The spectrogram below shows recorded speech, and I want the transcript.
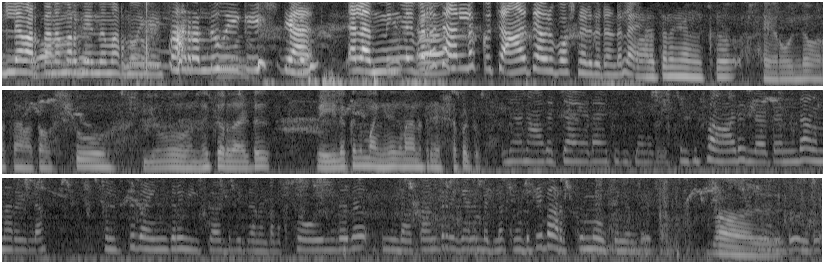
ഇല്ല വർത്താനം പറഞ്ഞിരുന്ന് മറന്നുപോയി. മറന്നുപോയി. അല്ല നിങ്ങൾ ഇവരുടെ ചാനലൊക്കെ ആദ്യത്തെ ഒരു പോർഷൻ എടുത്തിട്ടുണ്ട് അല്ലേ? ഞങ്ങൾക്ക് ഹെയർ ഓയിലിന്റെ വർക്കാണ് കേട്ടോ. ഷൂ അയ്യോ ഒന്ന് ചെറുതായിട്ട് വെയിലൊക്കെ ഒന്ന് മങ്ങി നിൽക്കണാനായിട്ട് രക്ഷപ്പെട്ടു. ഞാൻ ആകെ ടയർഡായിട്ടിരിക്കുകയാണ്. എനിക്ക് പാടില്ല കേട്ടോ. എന്താണെന്ന് അറിയില്ല ഹെൽത്ത് ഭയങ്കര വീക്കായിട്ടിരിക്കുകയാണ് കേട്ടോ. പക്ഷെ ഓയിലിന്റെ ഉണ്ടാക്കാണ്ടിരിക്കാനും പറ്റില്ല. കൂട്ടത്തിൽ വർക്കും നോക്കുന്നുണ്ട്. ആ അതെ അതെ.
